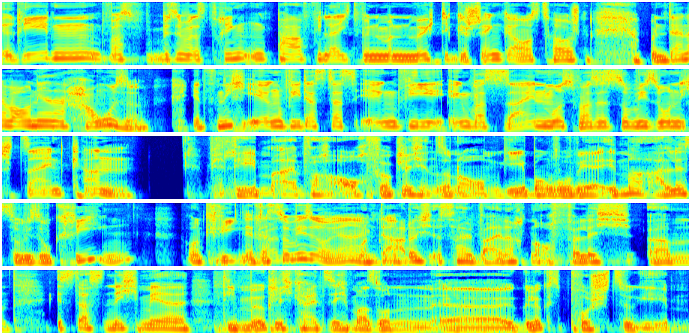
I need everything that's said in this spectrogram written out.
reden, was, ein bisschen was trinken, paar vielleicht, wenn man möchte, Geschenke austauschen und dann aber auch nicht nach Hause. Jetzt nicht irgendwie, dass das irgendwie irgendwas sein muss, was es sowieso nicht sein kann. Wir leben einfach auch wirklich in so einer Umgebung, wo wir ja immer alles sowieso kriegen und kriegen Ja, das können. sowieso, ja, Und klar. dadurch ist halt Weihnachten auch völlig, ähm, ist das nicht mehr die Möglichkeit, sich mal so einen äh, Glückspush zu geben.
